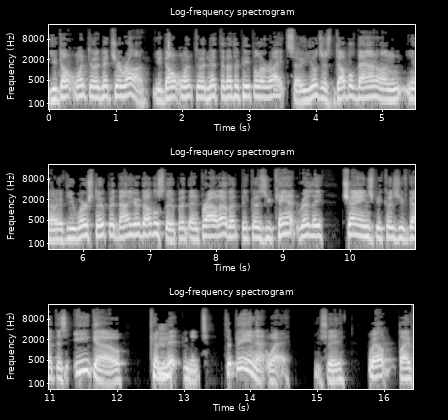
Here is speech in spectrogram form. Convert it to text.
you don't want to admit you're wrong. You don't want to admit that other people are right. So you'll just double down on, you know, if you were stupid, now you're double stupid and proud of it because you can't really change because you've got this ego commitment mm. to being that way. You see? Well, by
